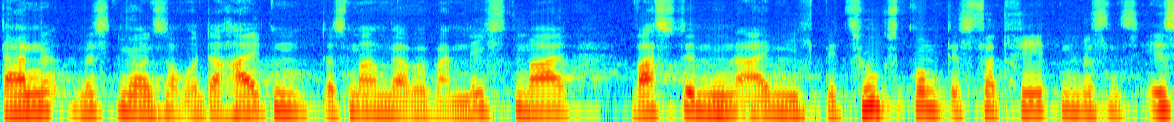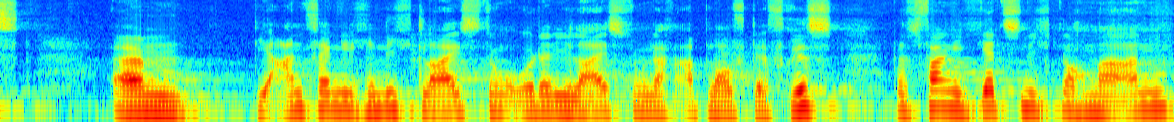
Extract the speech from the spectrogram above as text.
dann müssten wir uns noch unterhalten, das machen wir aber beim nächsten Mal, was denn nun eigentlich Bezugspunkt des Vertretenmüssens ist, ähm, die anfängliche Nichtleistung oder die Leistung nach Ablauf der Frist. Das fange ich jetzt nicht nochmal an.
